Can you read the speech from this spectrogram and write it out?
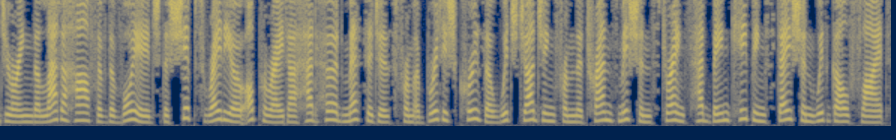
During the latter half of the voyage the ship's radio operator had heard messages from a British cruiser which judging from the transmission strength had been keeping station with Gulflight.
